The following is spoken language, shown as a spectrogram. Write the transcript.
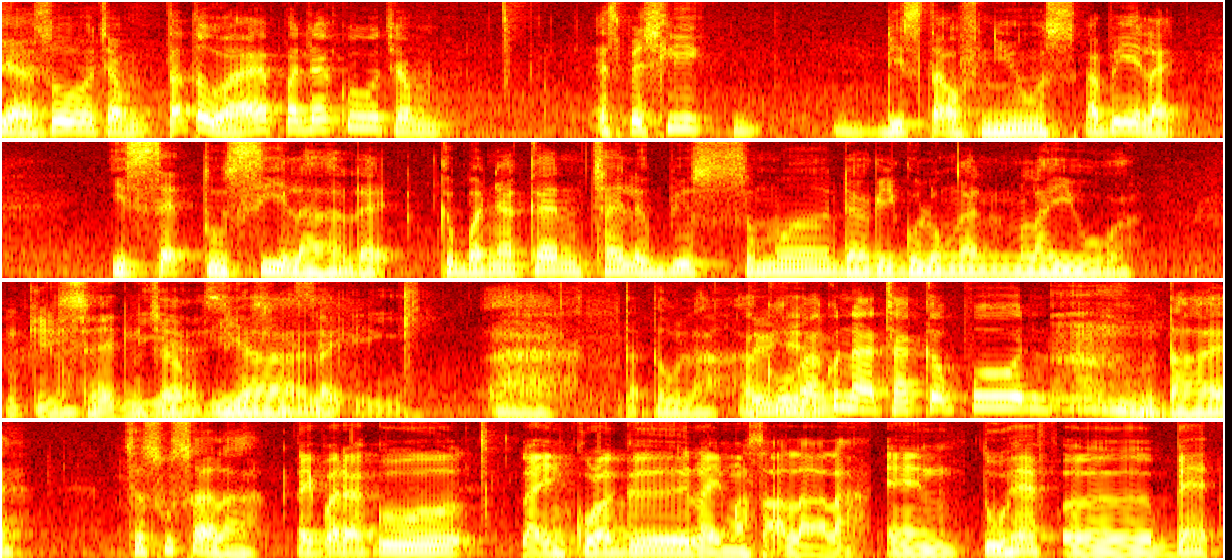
Yeah so macam tak tahu lah eh pada aku macam especially this type of news Habis like is sad to see lah like kebanyakan child abuse semua dari golongan Melayu lah. Okay. Sadly Macam, seriously, yeah, like- sadly. ah, tak tahulah aku aku nak cakap pun entah eh macam susah lah Daripada aku Lain keluarga Lain masalah lah. And to have a Bad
